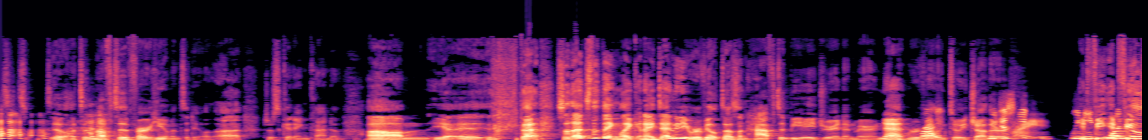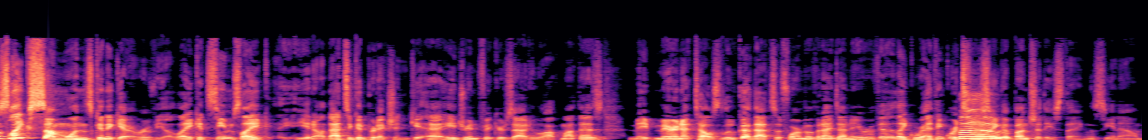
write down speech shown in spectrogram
it's, it's- it's enough to for a human to deal with. Uh, just kidding, kind of. Um, yeah, it- that. So that's the thing. Like an identity reveal doesn't have to be Adrien and Marinette revealing Right. to each other. just- right. We it, fe- it feels like someone's gonna get a reveal. Like it seems like you know that's a good prediction. Uh, Adrien figures out who Hawkmoth is. Maybe Marinette tells Luka that's a form of an identity reveal. Like we're- I think we're teasing a bunch of these things. You know,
